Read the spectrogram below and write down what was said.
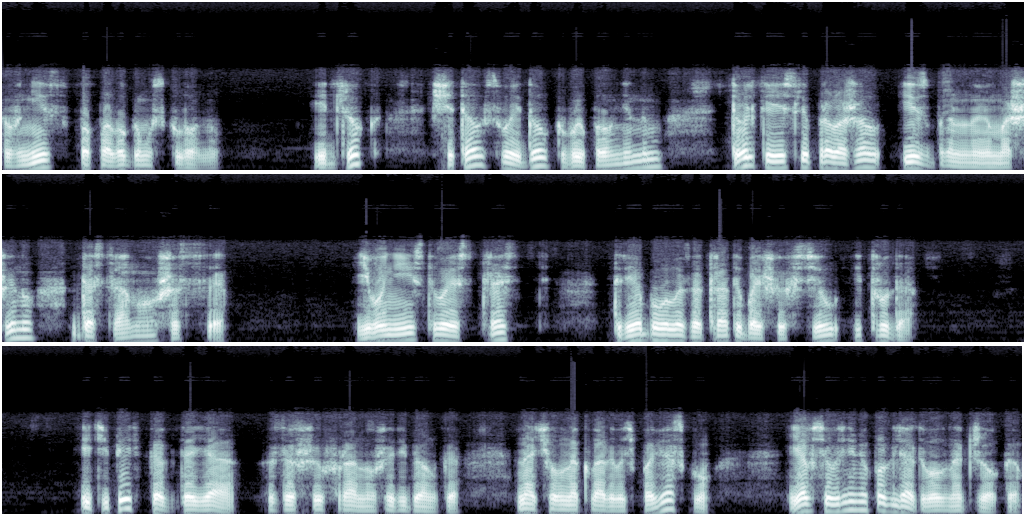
вниз по пологому склону. И Джок считал свой долг выполненным, только если провожал избранную машину до самого шоссе. Его неистовая страсть требовала затраты больших сил и труда. И теперь, когда я, зашив рану жеребенка, начал накладывать повязку, я все время поглядывал на Джока.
